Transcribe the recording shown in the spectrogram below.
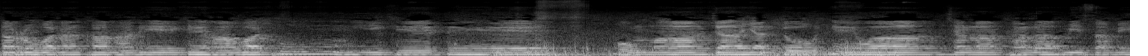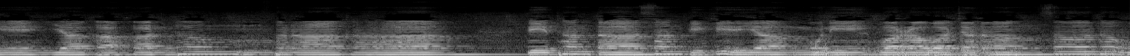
ตรวนาคานิเคหาวัตุมิเคเตอุมมาจายันตุเทวาชลาภลวิสเมยาคาคันธัมพนาคา ติทันตาสันติขียังมุนีวรวจนังสาธโว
